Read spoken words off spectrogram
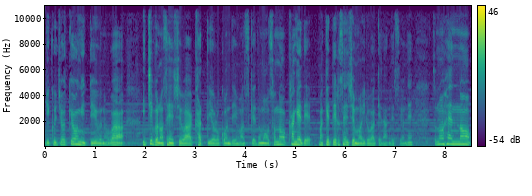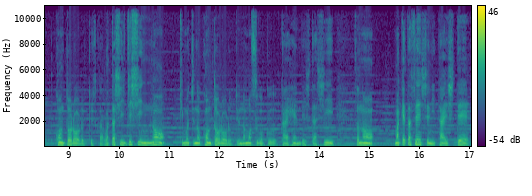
陸上競技っていうのは一部の選手は勝って喜んでいますけどもその陰で負けてる選手もいるわけなんですよね。その辺のコントロールっていうか私自身の気持ちのコントロールっていうのもすごく大変でしたしその負けた選手に対して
